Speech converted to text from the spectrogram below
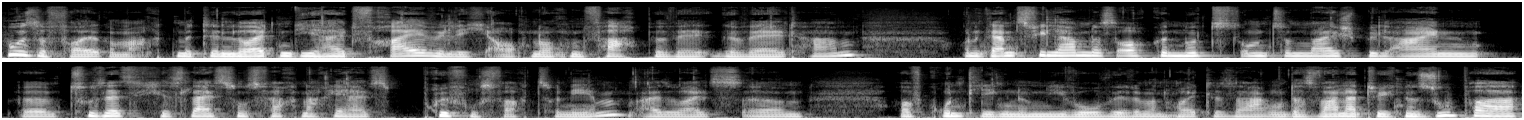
Kurse voll gemacht mit den Leuten, die halt freiwillig auch noch ein Fach gewählt haben. Und ganz viele haben das auch genutzt, um zum Beispiel ein äh, zusätzliches Leistungsfach nachher als Prüfungsfach zu nehmen, also als ähm, auf grundlegendem Niveau, würde man heute sagen. Und das war natürlich eine super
